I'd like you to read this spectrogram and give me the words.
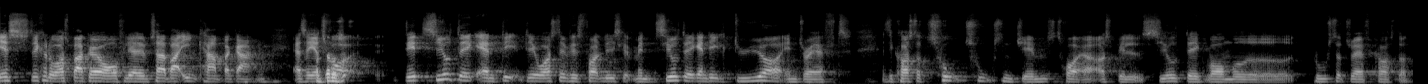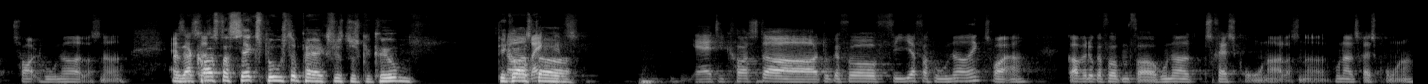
Yes, det kan du også bare gøre over flere. Du tager bare en kamp ad gangen. Altså jeg tror, du... det Seal Deck er en del, det er jo også det, hvis folk lige skal, men Seal Deck er en del dyrere end Draft. Altså det koster 2.000 gems, tror jeg, at spille Seal Deck, hvorimod Booster Draft koster 1.200 eller sådan noget. Altså, hvad så... koster 6 Booster Packs, hvis du skal købe dem? Det Nå, koster... Rigtigt. Ja, de koster, du kan få 4 for 100, ikke, tror jeg. Godt at du kan få dem for 160 kroner eller sådan noget. 150 kroner.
